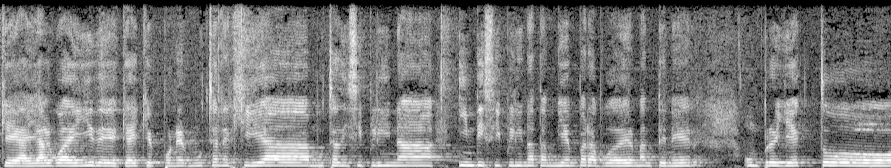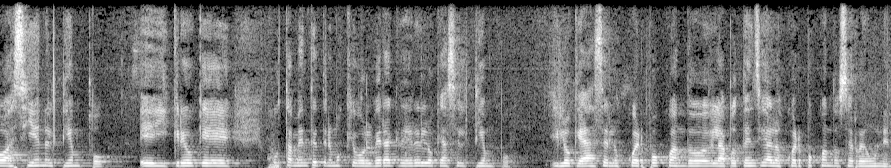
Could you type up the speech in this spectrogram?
que hay algo ahí de que hay que poner mucha energía, mucha disciplina, indisciplina también para poder mantener un proyecto así en el tiempo. Eh, y creo que justamente tenemos que volver a creer en lo que hace el tiempo y lo que hacen los cuerpos cuando, la potencia de los cuerpos cuando se reúnen.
